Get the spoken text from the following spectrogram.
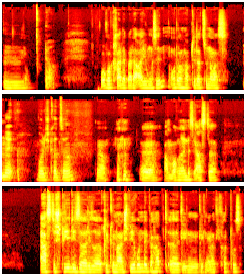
Mhm, ja. Wo wir gerade bei der A-Jugend sind, oder habt ihr dazu noch was? Nee, wollte ich gerade sagen. Ja, äh, am Wochenende das erste, erste Spiel dieser, dieser regionalen Spielrunde gehabt äh, gegen, gegen Energie Cottbus.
